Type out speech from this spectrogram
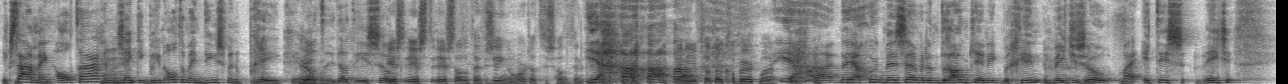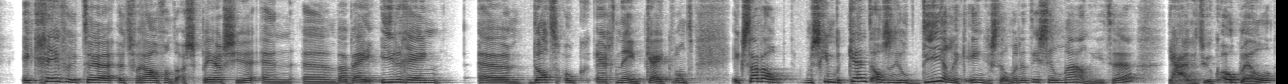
ik sta aan mijn altaar. En dan zeg ik... Ik begin altijd mijn dienst met een preek. En Mhm. Dat, dat is ook... Eerst, eerst, eerst altijd even zingen hoor. Dat is altijd in de Ja. Ik weet niet of dat ook gebeurt, maar... Ja, nou ja, goed, mensen hebben een drankje en ik begin, een beetje zo. Maar het is, weet je, ik geef het, eh, het verhaal van de asperge en eh, waarbij iedereen eh, dat ook echt neemt. Kijk, want ik sta wel misschien bekend als een heel dierlijk ingesteld, maar dat is helemaal niet, hè? Ja, natuurlijk ook wel,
